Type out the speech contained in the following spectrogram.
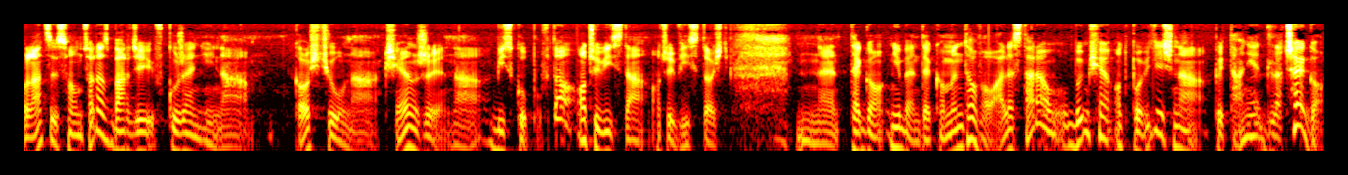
Polacy są coraz bardziej wkurzeni na Kościół, na księży, na biskupów. To oczywista oczywistość. Tego nie będę komentował, ale starałbym się odpowiedzieć na pytanie, dlaczego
